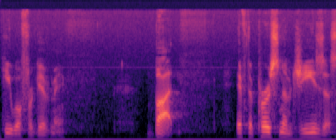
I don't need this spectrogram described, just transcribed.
He will forgive me. But if the person of Jesus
